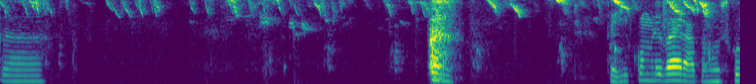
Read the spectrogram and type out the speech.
तर तर ही कोंबडी बाहेर आपण हुसकू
